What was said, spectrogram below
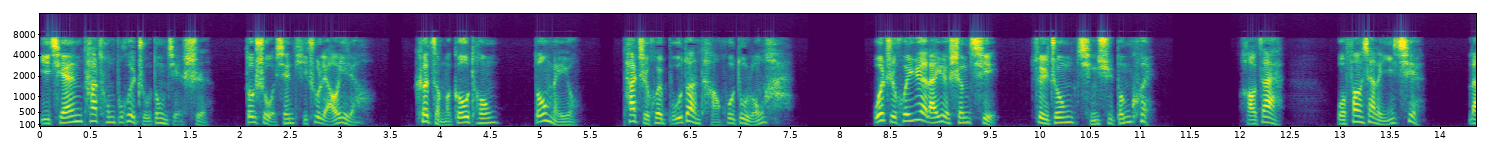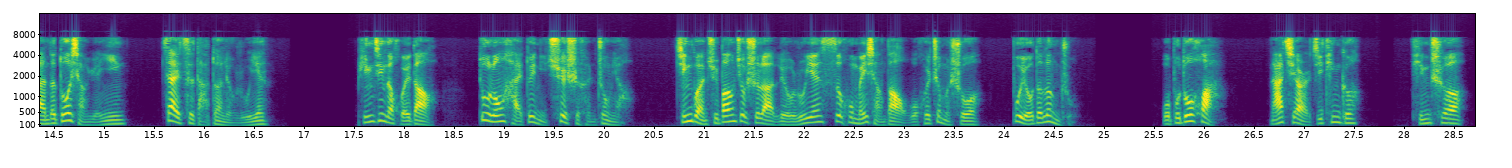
以前他从不会主动解释。”都是我先提出聊一聊，可怎么沟通都没用，他只会不断袒护杜龙海，我只会越来越生气，最终情绪崩溃。好在我放下了一切，懒得多想原因，再次打断柳如烟，平静的回道：“杜龙海对你确实很重要，尽管去帮就是了。”柳如烟似乎没想到我会这么说，不由得愣住。我不多话，拿起耳机听歌。停车。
